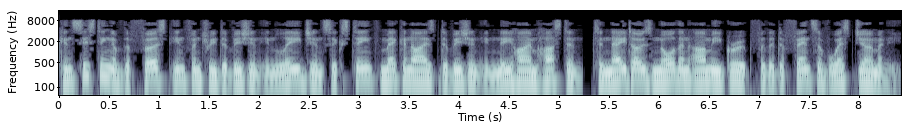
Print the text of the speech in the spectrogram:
consisting of the 1st Infantry Division in Liege and 16th Mechanized Division in Neheim-Hüsten, to NATO's Northern Army Group for the defense of West Germany.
